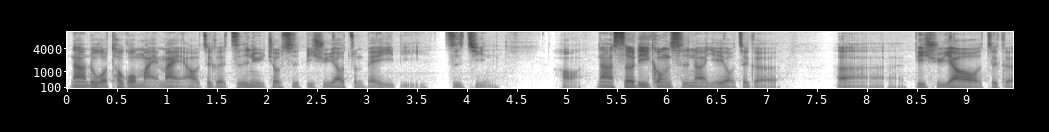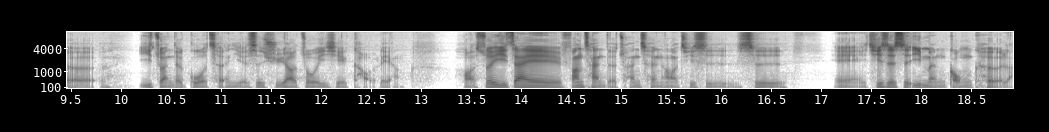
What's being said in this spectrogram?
那如果透过买卖啊，这个子女就是必须要准备一笔资金。好，那设立公司呢，也有这个呃，必须要这个移转的过程，也是需要做一些考量。好，所以在房产的传承哈，其实是诶，其实是一门功课啦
